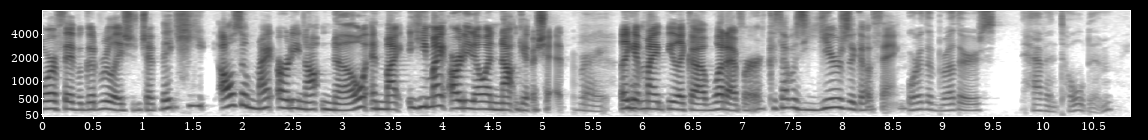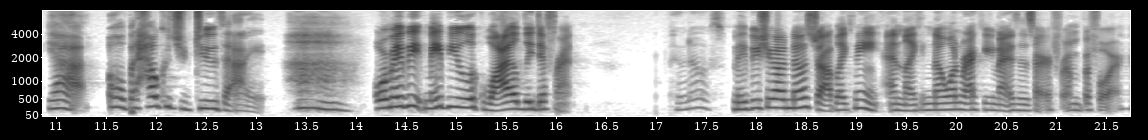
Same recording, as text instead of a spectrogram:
Or if they have a good relationship, but he also might already not know and might he might already know and not give a shit. Right. Like it might be like a whatever because that was years ago thing. Or the brothers haven't told him. Yeah. Oh, but how could you do that? Right. or maybe maybe you look wildly different. Who knows? Maybe she got a nose job like me and like no one recognizes her from before.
